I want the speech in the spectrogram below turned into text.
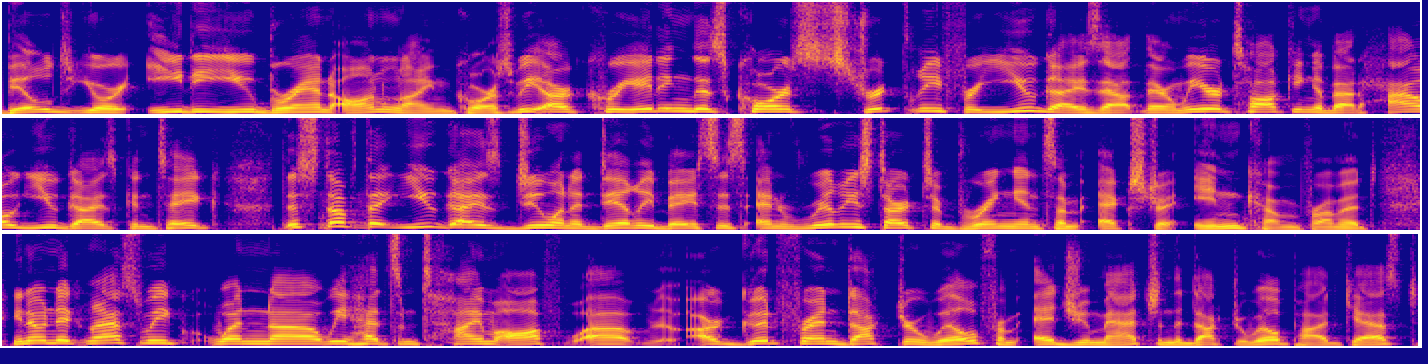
Build Your EDU Brand online course. We are creating this course strictly for you guys out there, and we are talking about how you guys can take the stuff that you guys do on a daily basis and really start to bring in some extra income from it. You know, Nick, last week when uh, we had some time off, uh, our good friend Dr. Will from EduMatch and the Dr. Will podcast,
